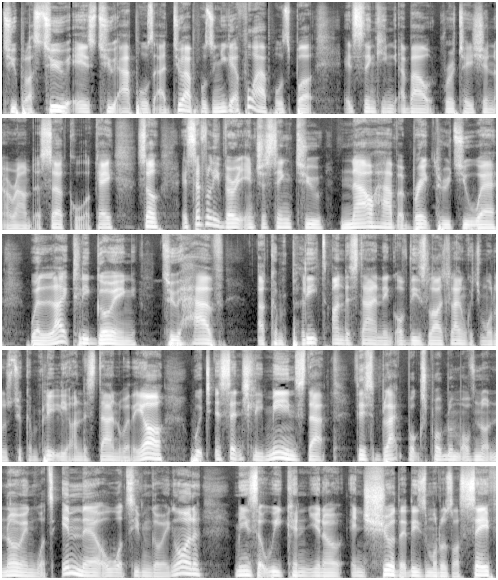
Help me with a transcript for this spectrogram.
2 plus 2 is 2 apples add 2 apples and you get 4 apples but it's thinking about rotation around a circle okay? So it's definitely very interesting to now have a breakthrough to where we're likely going to have a complete understanding of these large language models to completely understand where they are, which essentially means that this black box problem of not knowing what's in there or what's even going on means that we can, you know, ensure that these models are safe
